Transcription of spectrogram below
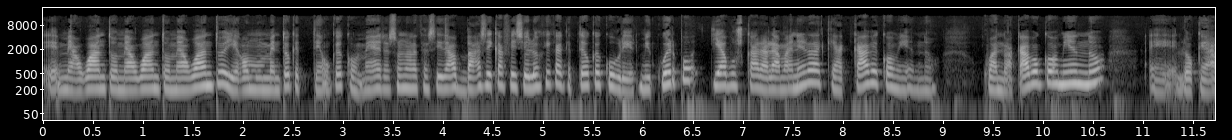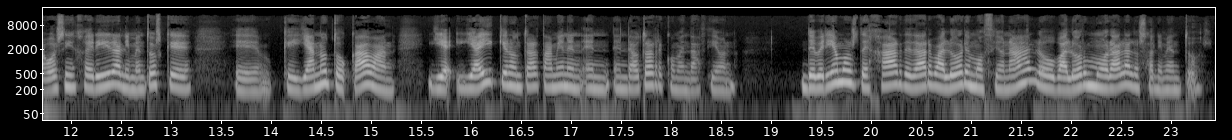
eh, me aguanto, me aguanto, me aguanto, llega un momento que tengo que comer. Es una necesidad básica fisiológica que tengo que cubrir. Mi cuerpo ya buscará la manera de que acabe comiendo. Cuando acabo comiendo, eh, lo que hago es ingerir alimentos que, que ya no tocaban. Y, ahí quiero entrar también en la otra recomendación. Deberíamos dejar de dar valor emocional o valor moral a los alimentos.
